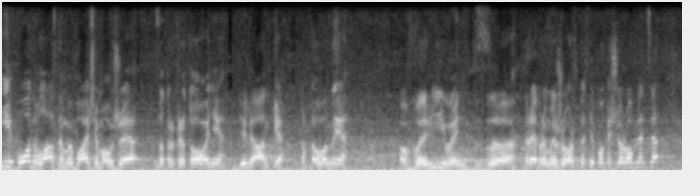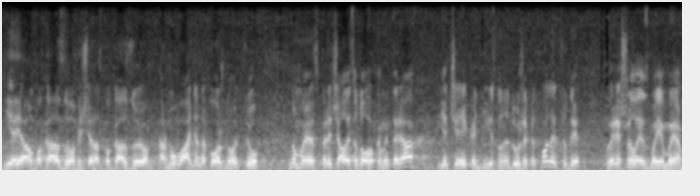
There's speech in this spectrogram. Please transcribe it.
І от, власне, ми бачимо вже заторкретовані ділянки. Тобто вони в рівень з ребрами жорсткості поки що робляться. Є, я вам показував і ще раз показую армування на кожну цю. Ну, ми сперечалися довго в коментарях. Ячейка дійсно не дуже підходить сюди. Вирішили з моїми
